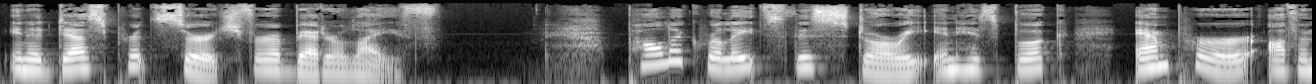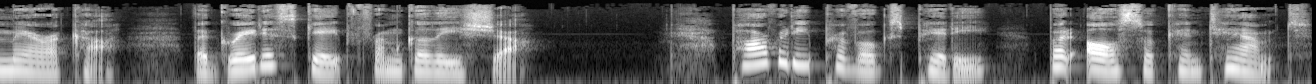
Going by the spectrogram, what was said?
in a desperate search for a better life. Pollack relates this story in his book Emperor of America The Great Escape from Galicia. Poverty provokes pity, but also contempt.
